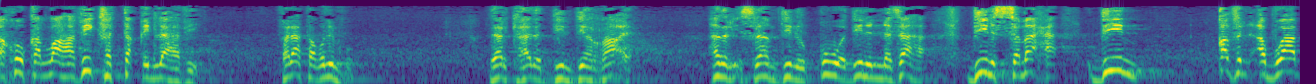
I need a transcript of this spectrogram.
أخوك الله فيك فاتق الله فيه. فلا تظلمه. ذلك هذا الدين دين رائع. هذا الإسلام دين القوة دين النزاهة دين السماحة دين قفل أبواب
